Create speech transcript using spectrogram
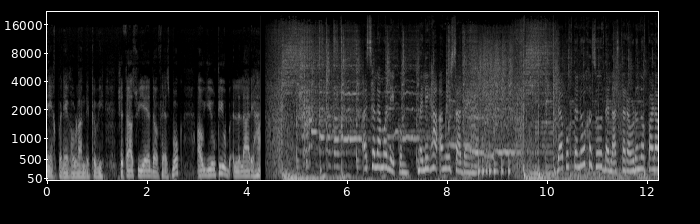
نیغ په نیغه وړاندې کوي چې تاسو یې د فیسبوک او یوټیوب له لارې هم السلام علیکم ملیحه امیرزاده یم د پښتنو خزو د لاسته راوړنو په اړه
